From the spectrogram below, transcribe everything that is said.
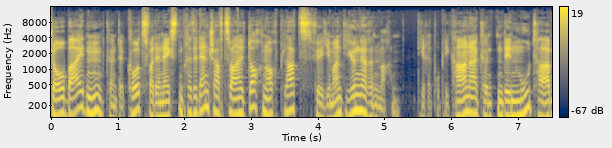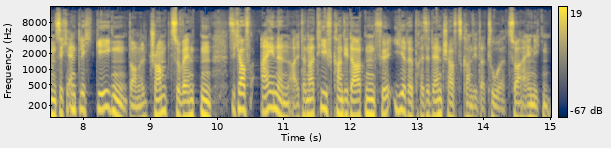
Joe Biden könnte kurz vor der nächsten Präsidentschaftswahl doch noch Platz für jemand Jüngeren machen. Die Republikaner könnten den Mut haben, sich endlich gegen Donald Trump zu wenden, sich auf einen Alternativkandidaten für ihre Präsidentschaftskandidatur zu einigen.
